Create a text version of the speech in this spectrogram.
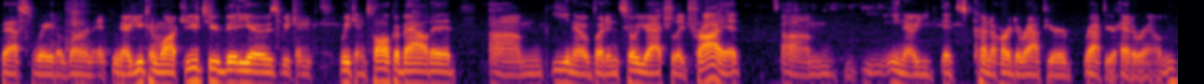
best way to learn it. You know, you can watch YouTube videos, we can we can talk about it, um, you know, but until you actually try it, um, you know, you, it's kind of hard to wrap your wrap your head around.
